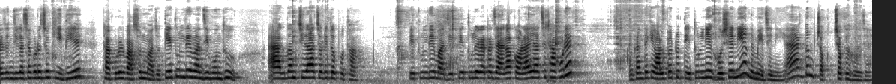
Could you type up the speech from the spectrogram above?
একজন জিজ্ঞাসা করেছ কি দিয়ে ঠাকুরের বাসন মাজো? তেঁতুল দিয়ে মাজি বন্ধু, একদম চিরাচরিত প্রথা। তেঁতুল দিয়ে মাজি। তেঁতুলের একটা জায়গা করাই আছে ঠাকুরের। ওখান থেকে অল্প একটু তেঁতুল নিয়ে ঘষে নিয়ে মেজে নিই। একদম চকচকে হয়ে যায়।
